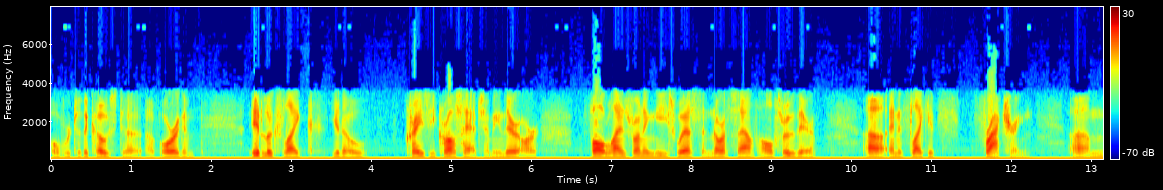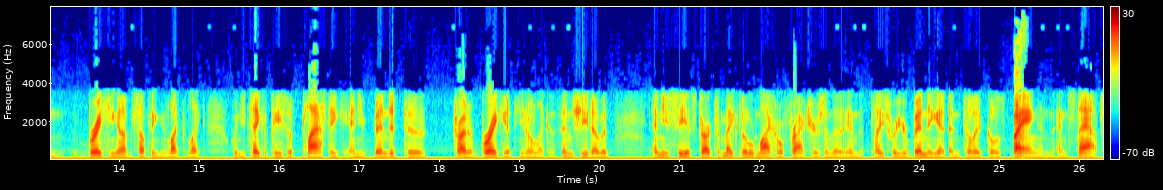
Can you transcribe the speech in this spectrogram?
over to the coast uh, of Oregon, it looks like you know crazy crosshatch. I mean, there are fault lines running east-west and north-south all through there, uh, and it's like it's fracturing, um, breaking up something like like when you take a piece of plastic and you bend it to try to break it, you know, like a thin sheet of it, and you see it start to make little micro fractures in the in the place where you're bending it until it goes bang and, and snaps.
